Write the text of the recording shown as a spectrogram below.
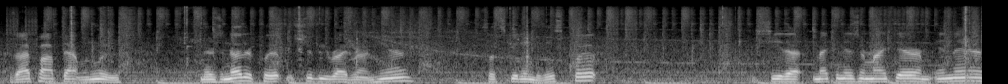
because I popped that one loose. And there's another clip that should be right around here. So let's get into this clip. You see that mechanism right there? I'm in there.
